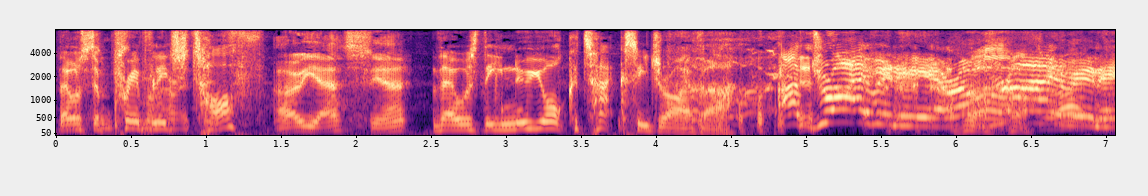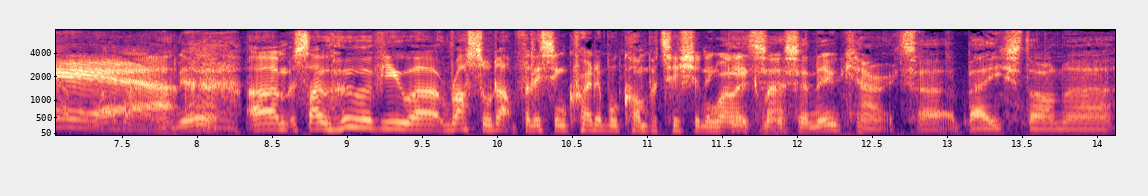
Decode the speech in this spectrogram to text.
There was the privileged. Toff. Oh, yes, yeah. There was the New York taxi driver. I'm driving here. I'm driving here. Yeah. Um, so, who have you uh, rustled up for this incredible competition and Well, gig, it's, it's a new character based on uh,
